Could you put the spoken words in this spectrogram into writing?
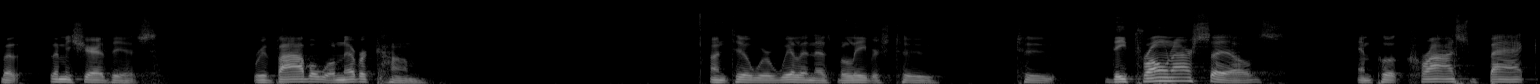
But let me share this revival will never come until we're willing as believers to, to dethrone ourselves and put Christ back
